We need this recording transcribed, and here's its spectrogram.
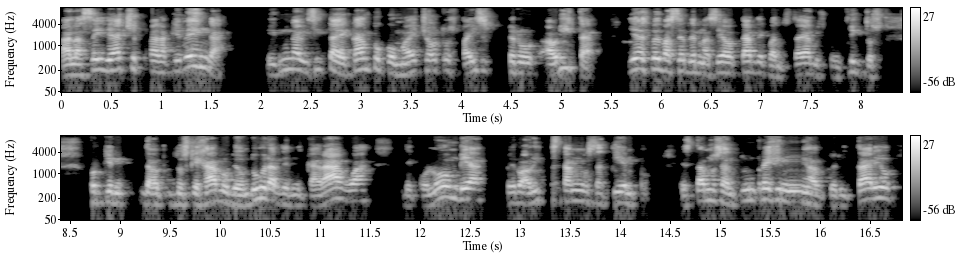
a la CIDH para que venga en una visita de campo como ha hecho a otros países, pero ahorita, ya después va a ser demasiado tarde cuando estallan los conflictos, porque nos quejamos de Honduras, de Nicaragua, de Colombia, pero ahorita estamos a tiempo. Estamos ante un régimen autoritario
